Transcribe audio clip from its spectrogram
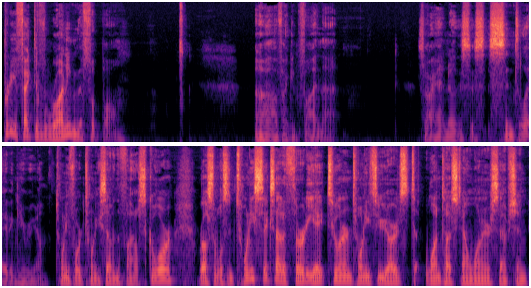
pretty effective running the football. Uh, if I can find that. Sorry, I know this is scintillating. Here we go. 24 27, the final score. Russell Wilson, 26 out of 38, 222 yards, one touchdown, one interception.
